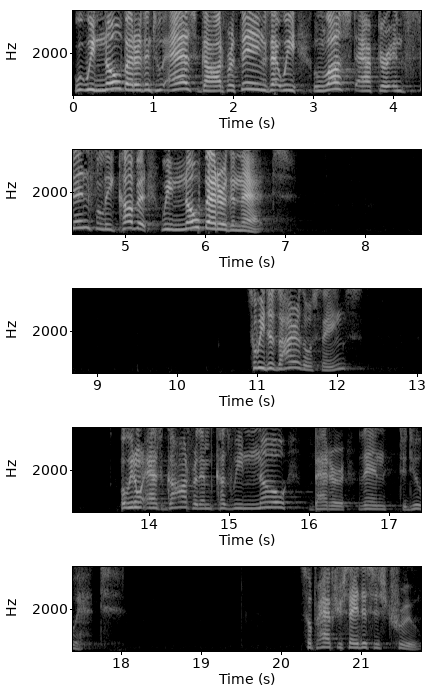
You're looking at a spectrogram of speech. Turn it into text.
We know better than to ask God for things that we lust after and sinfully covet. We know better than that. So we desire those things, but we don't ask God for them because we know better than to do it. So perhaps you say this is true.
